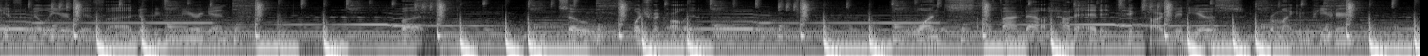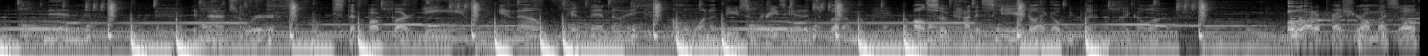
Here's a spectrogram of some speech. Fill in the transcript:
get familiar with uh, Adobe Premiere again. But so what should I call it? Once kind of scared, like, I'll be putting, like, a lot, a lot of pressure on myself.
